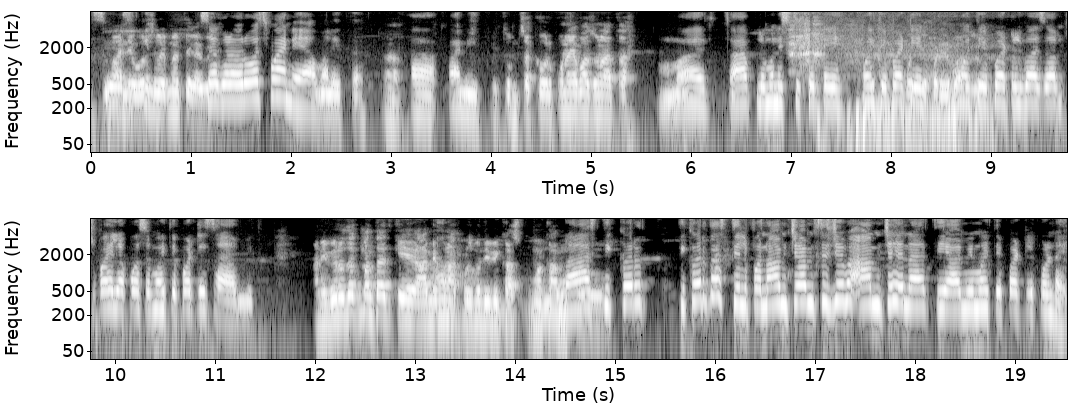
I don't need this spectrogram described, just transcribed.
सगळी? व्यवस्थित वगैरे का? रोज पाणी आहे आम्हाला इथं. हा. हा पाणी. मग तुमचा कौल कोणा बाजून आता? म- आपलं मनीष तिकटे मोहिते पाटील. मोहिते पाटील बाजू. मोहिते पाटील बाजू आमची पहिल्यापासून मोहिते पाटीलच आहे आम्ही. आणि विरोधक म्हणतात की आम्ही पण अकलूजमध्ये विकास काम नाच ती करत ती करत असतील पण आमचे आमचे जे आमचे आहे ना ती आम्ही मोहिते पाटील कोण आहे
